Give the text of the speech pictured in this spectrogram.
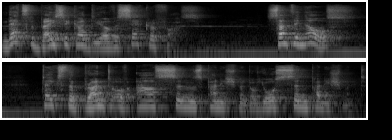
And that's the basic idea of a sacrifice. Something else takes the brunt of our sin's punishment, of your sin punishment.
